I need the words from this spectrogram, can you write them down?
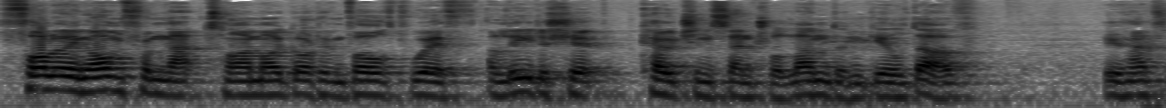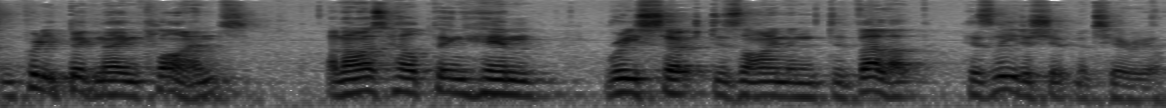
Following on from that time, I got involved with a leadership coach in central London, Gil Dove, who had some pretty big name clients, and I was helping him research, design, and develop his leadership material.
